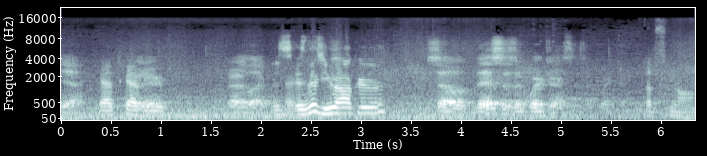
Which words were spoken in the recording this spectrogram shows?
Yeah. Yeah, it's gotta be you. Alright, look. is, is this you, Haku? So this is a quick turn. That's non.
